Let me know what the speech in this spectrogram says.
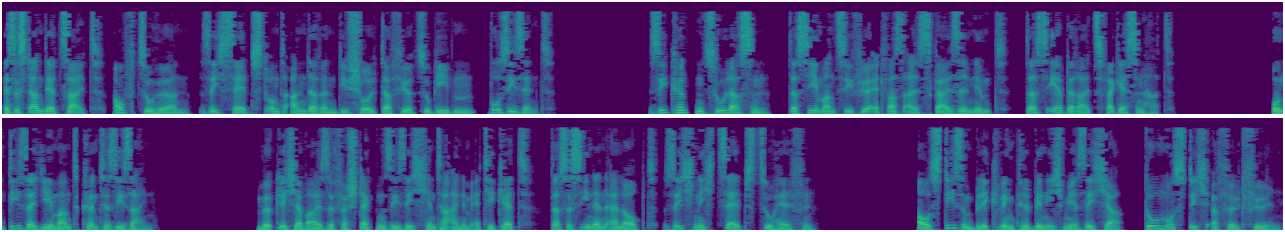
Es ist an der Zeit, aufzuhören, sich selbst und anderen die Schuld dafür zu geben, wo Sie sind. Sie könnten zulassen, dass jemand Sie für etwas als Geisel nimmt, das er bereits vergessen hat. Und dieser jemand könnte Sie sein. Möglicherweise verstecken Sie sich hinter einem Etikett, das es Ihnen erlaubt, sich nicht selbst zu helfen. Aus diesem Blickwinkel bin ich mir sicher, du musst dich erfüllt fühlen.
